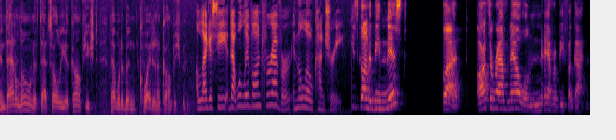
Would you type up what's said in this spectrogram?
And that alone, if that's all he accomplished, that would have been quite an accomplishment. A legacy that will live on forever in the Low Country. He's going to be missed, but Arthur Ravenel will never be forgotten.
